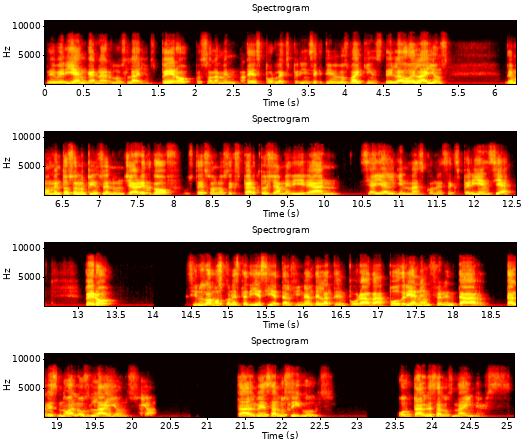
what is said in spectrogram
deberían ganar los Lions, pero pues solamente es por la experiencia que tienen los Vikings. Del lado de Lions, de momento solo pienso en un Jared Goff, ustedes son los expertos, ya me dirán si hay alguien más con esa experiencia, pero si nos vamos con este 17 al final de la temporada, podrían enfrentar tal vez no a los Lions, tal vez a los Eagles o tal vez a los Niners.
